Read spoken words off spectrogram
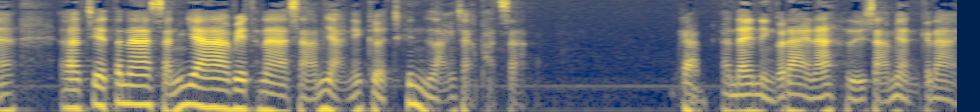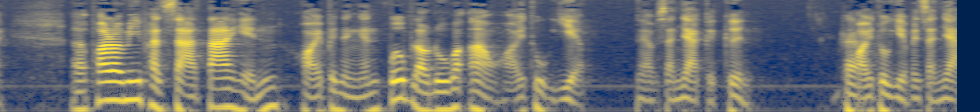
นะเจตนาสัญญาเวทนาสามอย่างนี้เกิดขึ้นหลังจากผัสสะครับอันใดหนึ่งก็ได้นะ หรือสามอย่างก็ได้เอ่อ พอเรามีผัสสะตาเห็นหอยเป็นอย่างนั้นปุ๊บเรารู้ว่าอ้าวหอยถูกเหยียบนะสัญญาเกิดขึ้นครับหอยถูกเหยียบเป็นสัญญา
